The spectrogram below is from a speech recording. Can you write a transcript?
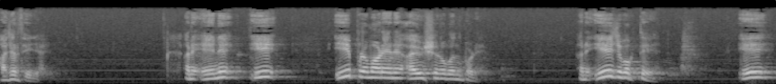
હાજર થઈ જાય. અને એને એ એ પ્રમાણે એને આયુષ્યનો બંધ પડે. અને એ જ વખતે એ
